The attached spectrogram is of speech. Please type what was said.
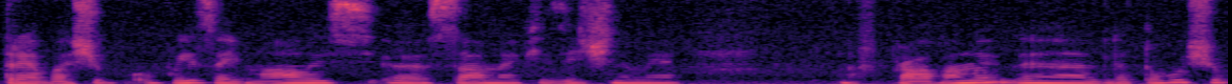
Треба, щоб ви займались е, саме фізичними вправами е, для того, щоб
